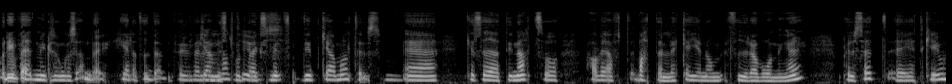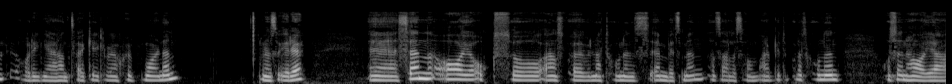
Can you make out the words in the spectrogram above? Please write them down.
Och det är väldigt mycket som går sönder hela tiden. För det är väldigt, väldigt gammalt stor hus. verksamhet. Det är ett gammalt hus. Eh, jag kan säga att i natt så har vi haft vattenläcka genom fyra våningar på huset. Eh, jättekul att ringa hantverkare klockan sju på morgonen. Men så är det. Eh, sen har jag också ansvar över nationens ämbetsmän, alltså alla som arbetar på nationen. Och sen har jag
